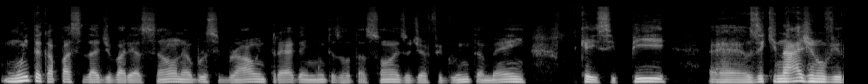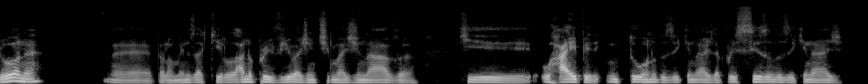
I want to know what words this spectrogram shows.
muita capacidade de variação, né? O Bruce Brown entrega em muitas rotações, o Jeff Green também, KCP, é, o Zicknage não virou, né? É, pelo menos aqui lá no preview a gente imaginava que o hype em torno do Zicknage, da precisão do Zicknage,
